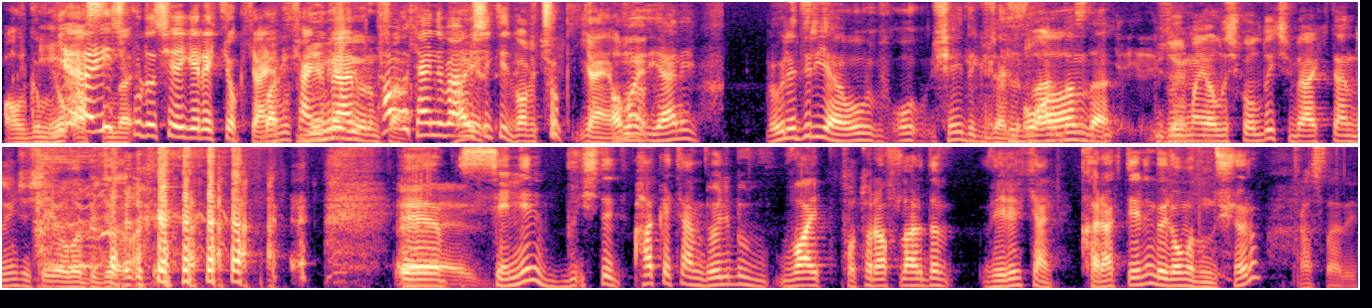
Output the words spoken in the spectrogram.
algım yok ya aslında. hiç burada şeye gerek yok yani. Bak, Bu kendi ediyorum Tam da kendi beğenmişlik Hayır. değil. Abi çok yani. Ama bunu yani öyledir ya o o şey de güzel. O ağız da güzel. duymaya alışık olduğu için bir erkekten duyunca şey olabiliyor. Ee, senin işte hakikaten böyle bir vibe fotoğraflarda verirken karakterinin böyle olmadığını düşünüyorum. Asla değil.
